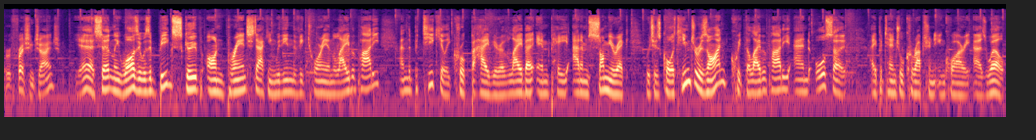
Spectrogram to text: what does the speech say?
a refreshing change. Yeah, it certainly was. It was a big scoop on branch stacking within the Victorian Labor Party and the particularly crook behaviour of Labor MP Adam Somyurek, which has caused him to resign, quit the Labor Party, and also a potential corruption inquiry as well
